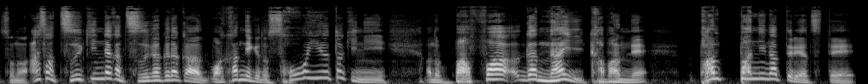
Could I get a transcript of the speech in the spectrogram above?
その朝通勤だか通学だかわかんねえけど、そういう時に、あの、バッファーがないカバンね、パンパンになってるやつって、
